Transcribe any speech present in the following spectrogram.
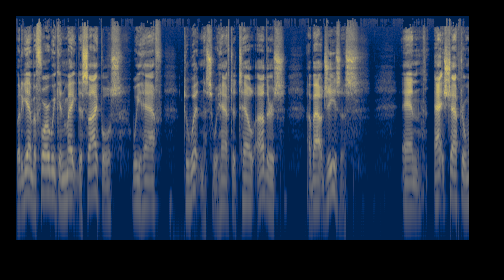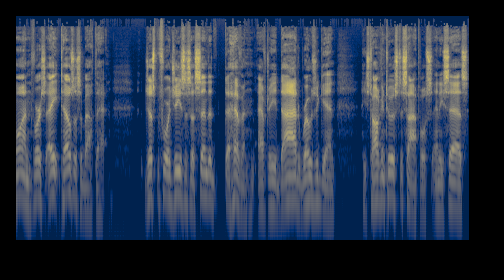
But again, before we can make disciples, we have to witness. We have to tell others about Jesus. And Acts chapter 1, verse 8 tells us about that just before Jesus ascended to heaven, after he died, rose again, he's talking to his disciples, and he says,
